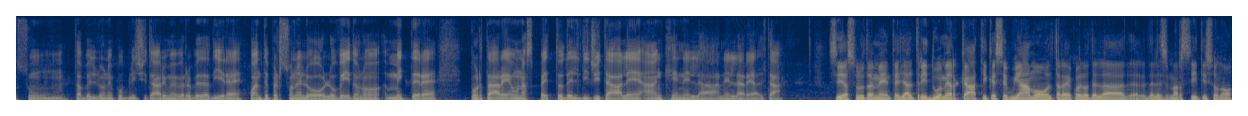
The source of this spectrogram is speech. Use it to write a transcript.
su un tabellone pubblicitario, mi verrebbe da dire quante persone lo, lo vedono, mettere, portare un aspetto del digitale anche nella, nella realtà. Sì, assolutamente. Gli altri due mercati che seguiamo, oltre a quello della, delle smart city, sono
